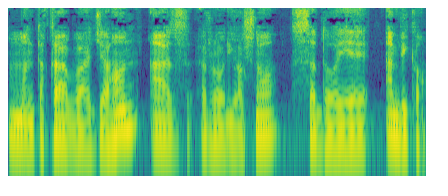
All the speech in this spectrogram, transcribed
منطقه و جهان از رادیو آشنا صدای امریکا.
